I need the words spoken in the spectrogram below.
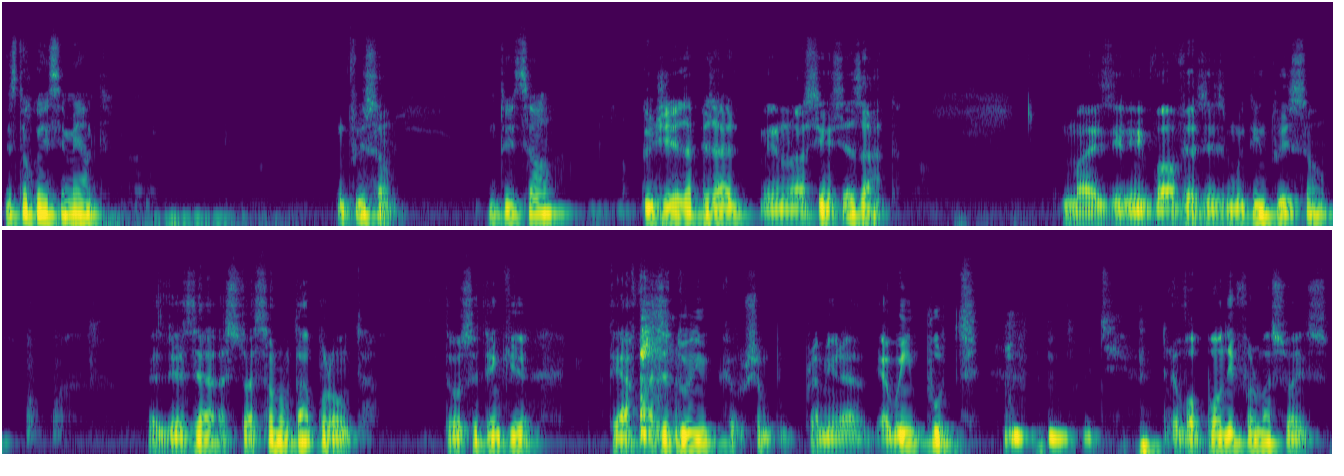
desse teu conhecimento? Intuição. Intuição? Porque o direito, apesar de ele não é ciência exata, mas ele envolve, às vezes, muita intuição. Às vezes a, a situação não está pronta. Então você tem que. Tem a fase do. in- que eu chamo, para mim, né, é o input. Input. Eu vou pondo informações.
